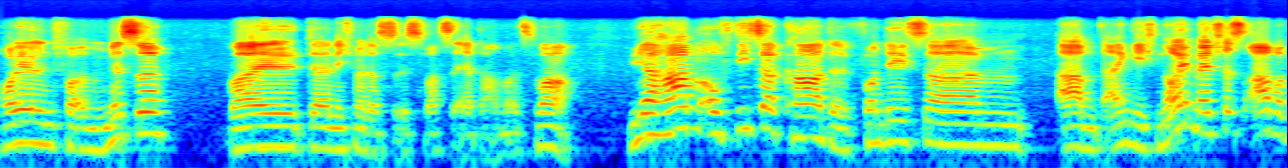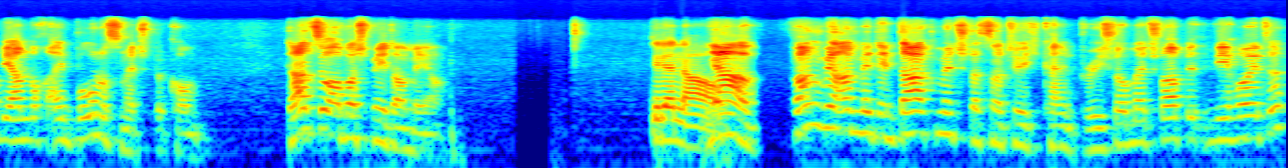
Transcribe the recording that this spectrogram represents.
heulend vermisse, weil der nicht mehr das ist, was er damals war. Wir haben auf dieser Karte von diesem Abend eigentlich neun Matches, aber wir haben noch ein Bonusmatch bekommen. Dazu aber später mehr. Genau. Ja, fangen wir an mit dem Dark Match, das natürlich kein Pre-Show-Match war wie heute.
